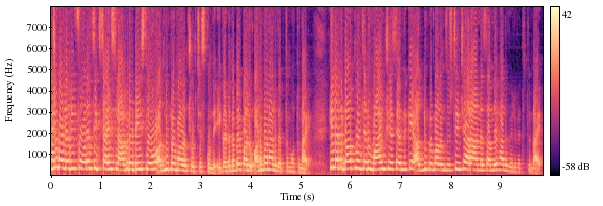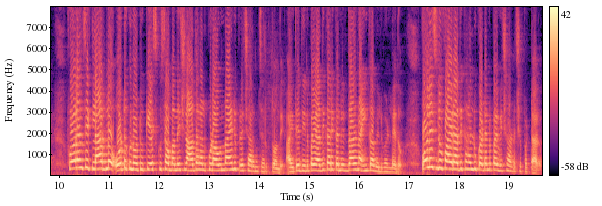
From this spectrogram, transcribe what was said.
హైదరాబాద్లోని ఫోరెన్సిక్ సైన్స్ ల్యాబొరేటరీస్లో అగ్ని ప్రమాదం చోటు చేసుకుంది. ఈ ఘటనపై పలు అనుమానాలు వ్యక్తమవుతున్నాయి. కీలక డాక్యుమెంట్లను మాయం చేసేందుకే అగ్ని ప్రమాదం సృష్టించారా అన్న సందేహాలు వెలువెత్తుతున్నాయి. ఫోరెన్సిక్ ల్యాబ్లో ఓటుకు నోటు కేసుకు సంబంధించిన ఆధారాలు కూడా ఉన్నాయని ప్రచారం జరుగుతోంది. అయితే దీనిపై అధికారిక నిర్ధారణ ఇంకా వెలువడలేదు. పోలీసులు ఫైర్ అధికారులు ఘటనపై విచారణ చేపట్టారు.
